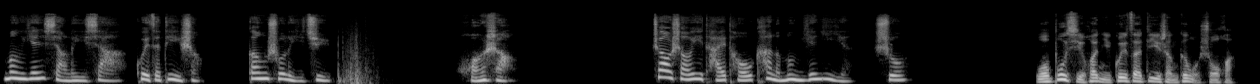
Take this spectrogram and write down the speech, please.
孟烟想了一下，跪在地上，刚说了一句：“皇上。”赵少义抬头看了孟烟一眼，说：“我不喜欢你跪在地上跟我说话。”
